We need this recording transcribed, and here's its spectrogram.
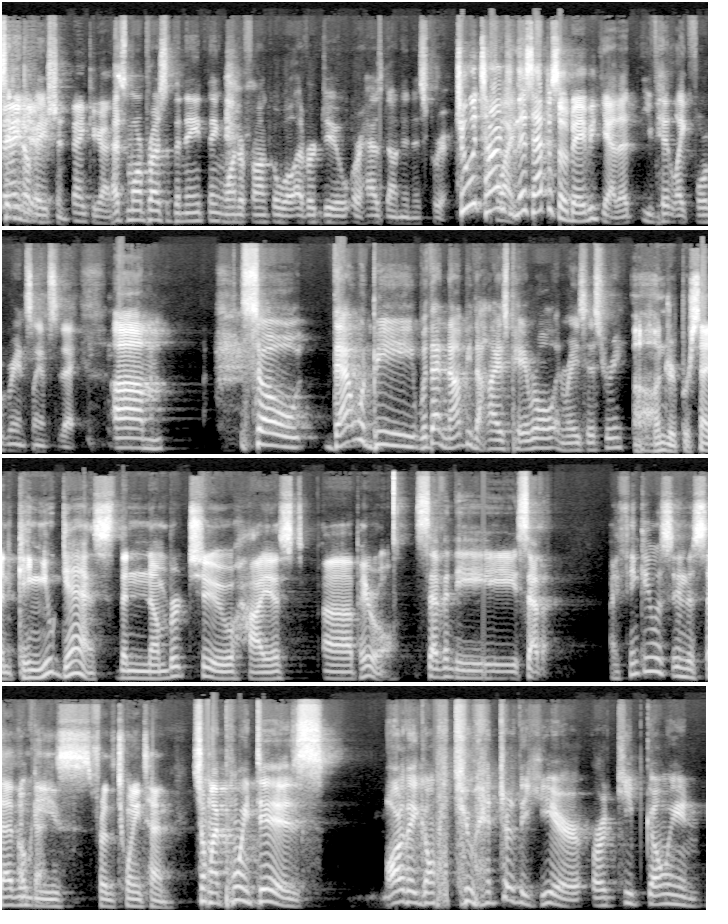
Standing Thank you. ovation. Thank you, guys. That's more impressive than anything Wander Franco will ever do or has done in his career. two times Twice. in this episode, baby. Yeah, that you've hit like four grand slams today. Um, so that would be would that not be the highest payroll in Rays history? A hundred percent. Can you guess the number two highest uh, payroll? Seventy-seven. I think it was in the seventies for the 2010. So my point is, are they going to enter the year or keep going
